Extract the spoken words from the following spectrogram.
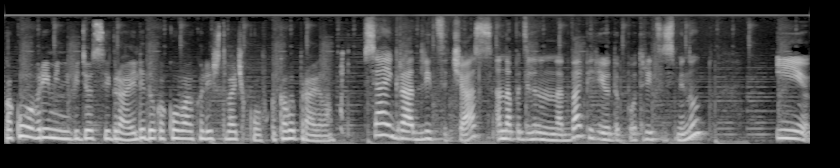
какого времени ведется игра или до какого количества очков? Каковы правила? Вся игра длится час, она поделена на два периода по 30 минут, и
